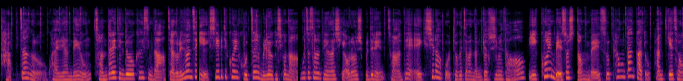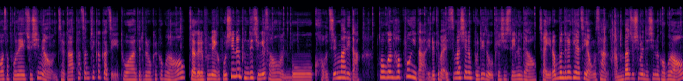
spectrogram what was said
답장으로 관련 내용 전달해 드리도록 하겠습니다. 자 그리고 현재 이 엑시 비트코인 고점에 물려 계시거나 혼자서는 대응하시기 어려우신 분들은 저한테 엑시라고 두 글자만 남겨주시면서 이 코인 매수하셨던 매수 평단가도 함께 적어서 보내주시면 제가 타점 체크까지 도와드리도록 할 거고요. 자 그리고 분명히 보시는 분들 중에선 뭐 거짓말 이다 혹은 허풍이다 이렇게 말씀하시는 분들도 계실 수 있는데요. 자 이런 분들은 그냥 제 영상 안 봐주시면 되시는 거고요.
